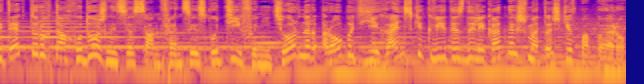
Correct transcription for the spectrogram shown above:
Архітектор та художниця Сан-Франциско Тіфані Тьорнер робить гігантські квіти з делікатних шматочків паперу.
